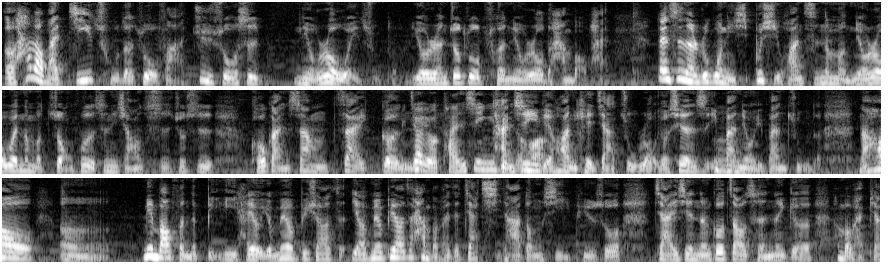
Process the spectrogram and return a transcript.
呃，汉堡排基础的做法，据说是牛肉为主的，有人就做纯牛肉的汉堡排。但是呢，如果你不喜欢吃那么牛肉味那么重，或者是你想要吃就是口感上再更比较有弹性弹性一点的话，你可以加猪肉。有些人是一半牛一半猪的，嗯、然后呃。面包粉的比例，还有有没有必须要有没有必要在汉堡排再加其他东西？比如说加一些能够造成那个汉堡排比较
